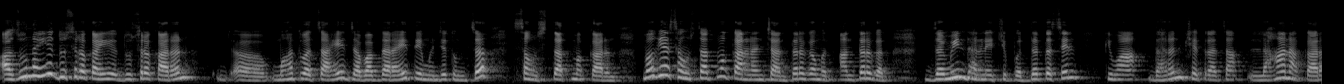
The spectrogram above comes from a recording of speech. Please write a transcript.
अजूनही दुसरं काही दुसरं कारण महत्त्वाचं आहे जबाबदार आहे ते म्हणजे तुमचं संस्थात्मक कारण. मग या संस्थात्मक कारणांच्या अंतर्गत अंतर्गत जमीन धरण्याची पद्धत असेल किंवा धरण क्षेत्राचा लहान आकार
